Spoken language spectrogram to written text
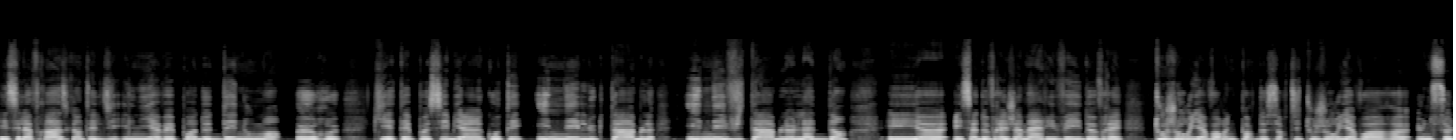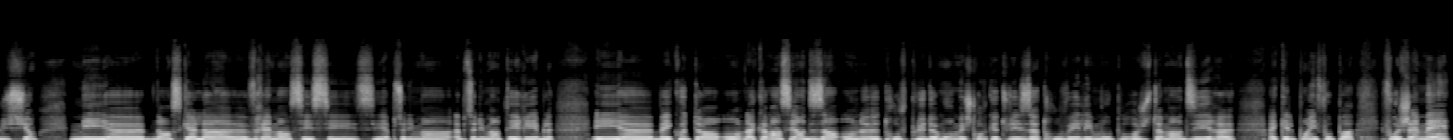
Et c'est la phrase quand elle dit, il n'y avait pas de dénouement heureux qui était possible. Il y a un côté inéluctable, inévitable là-dedans et, euh, et ça devrait jamais arriver. Il devrait toujours y avoir une porte de sortie, toujours y avoir euh, une solution. Mais euh, dans ce cas-là, euh, vraiment, c'est c'est c'est absolument absolument terrible. Et ben écoute, on, on, a commencé en disant on ne trouve plus de mots, mais je trouve que tu les as trouvés les mots pour justement dire à quel point il faut pas, il faut jamais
